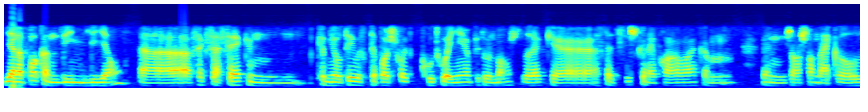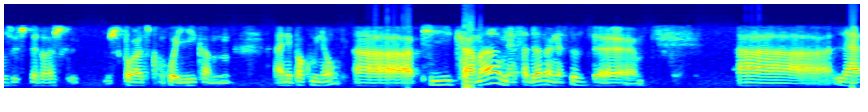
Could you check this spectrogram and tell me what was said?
il y en a pas comme des millions. Euh, fait que ça fait qu'une communauté où t'as pas le choix de côtoyer un peu tout le monde. Je dirais que à cette je connais probablement comme une genre Shawn Michaels, etc. Je, je suis pas mal du côtoyer comme à une époque ou une autre. Euh, puis clairement, mais ça donne un espèce de euh, la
